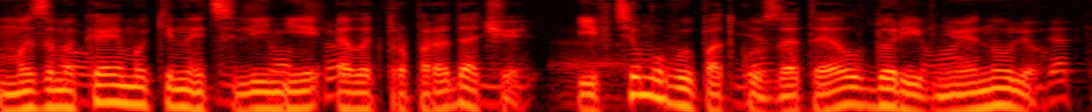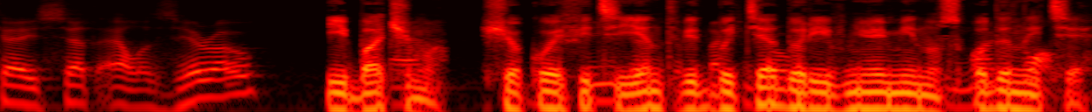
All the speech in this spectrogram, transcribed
ми замикаємо кінець лінії електропередачі, і в цьому випадку ZL дорівнює нулю. І бачимо, що коефіцієнт відбиття дорівнює мінус одиниці.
